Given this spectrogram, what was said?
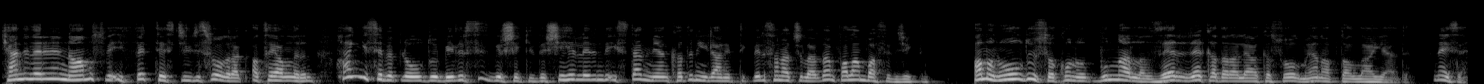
kendilerini namus ve iffet tescilcisi olarak atayanların hangi sebeple olduğu belirsiz bir şekilde şehirlerinde istenmeyen kadın ilan ettikleri sanatçılardan falan bahsedecektim. Ama ne olduysa konu bunlarla zerre kadar alakası olmayan aptallığa geldi. Neyse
